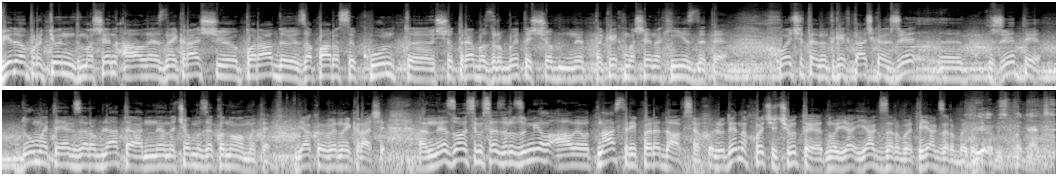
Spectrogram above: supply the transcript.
Відео про тюнінг машин, але з найкращою порадою за пару секунд, е, що треба зробити, щоб не в таких машинах їздити. Хочете на таких тачках жи, е, жити, думайте, як заробляти, а не на чому зекономити. Дякую, ви найкраще. Не зовсім все зрозуміло, але от настрій передався. Людина хоче чути, ну як заробити, як заробити. Я без понятия.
